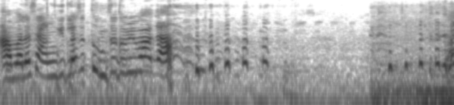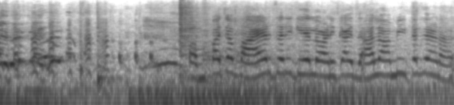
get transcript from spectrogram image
आम्हाला सांगितलं तर तुमचं तुम्ही बघा. पंपाच्या बाहेर जरी गेलो आणि काय झालं आम्ही इथेच येणार.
